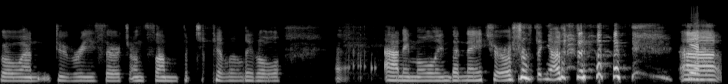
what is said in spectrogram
go and do research on some particular little uh, animal in the nature or something I don't know. yeah. Uh,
